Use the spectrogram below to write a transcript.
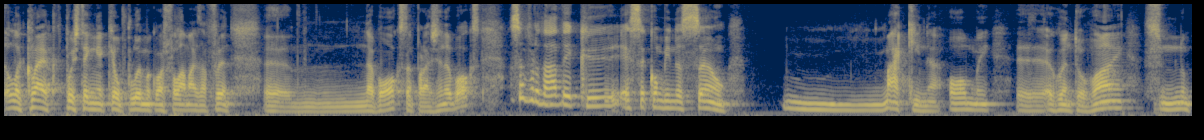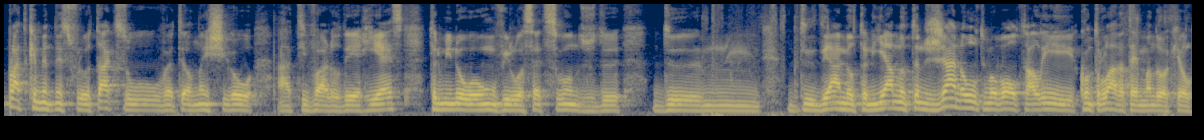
Uh, Leclerc depois tem aquele problema que vamos falar mais à frente uh, na box, na paragem da box. Mas a verdade é que essa combinação máquina, homem, uh, aguentou bem, se, praticamente nem sofreu ataques, o Vettel nem chegou a ativar o DRS, terminou a 1,7 segundos de, de, de, de, Hamilton. E Hamilton já na última volta ali, controlado, até mandou aquele,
